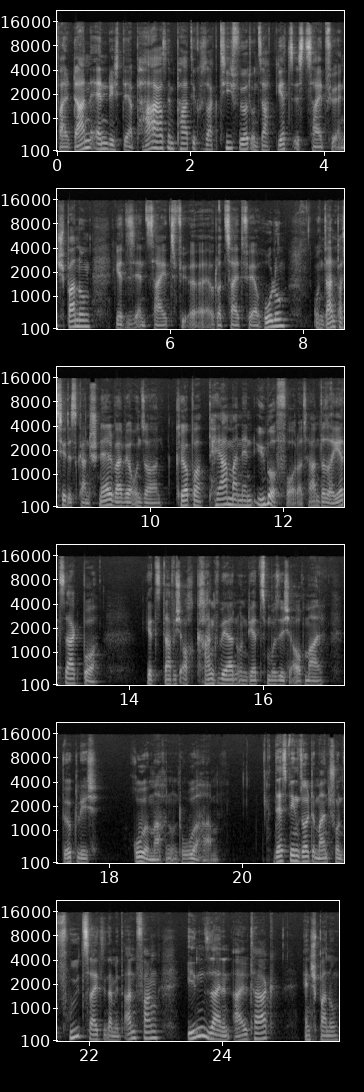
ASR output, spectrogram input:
Weil dann endlich der Parasympathikus aktiv wird und sagt, jetzt ist Zeit für Entspannung, jetzt ist Zeit für, äh, oder Zeit für Erholung. Und dann passiert es ganz schnell, weil wir unseren Körper permanent überfordert haben, dass er jetzt sagt, boah, jetzt darf ich auch krank werden und jetzt muss ich auch mal wirklich Ruhe machen und Ruhe haben. Deswegen sollte man schon frühzeitig damit anfangen, in seinen Alltag Entspannung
